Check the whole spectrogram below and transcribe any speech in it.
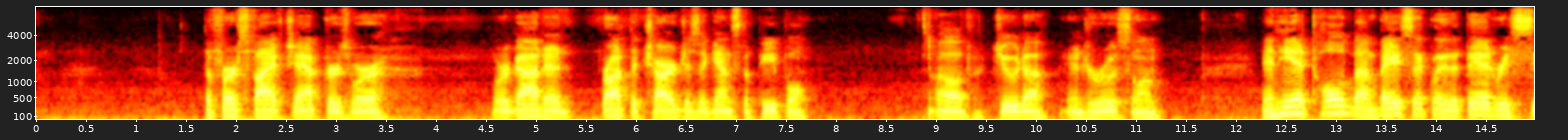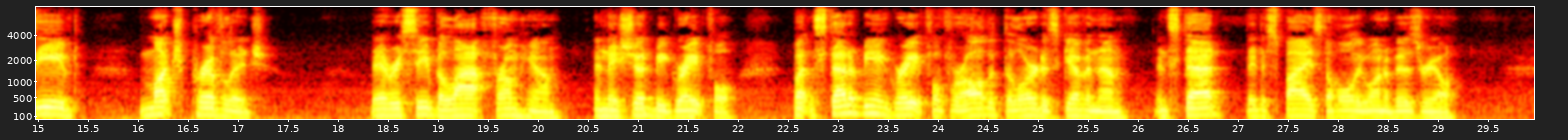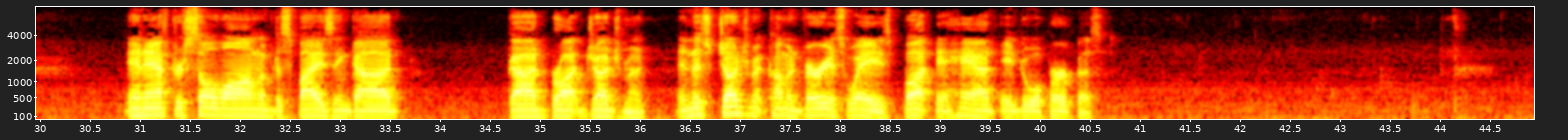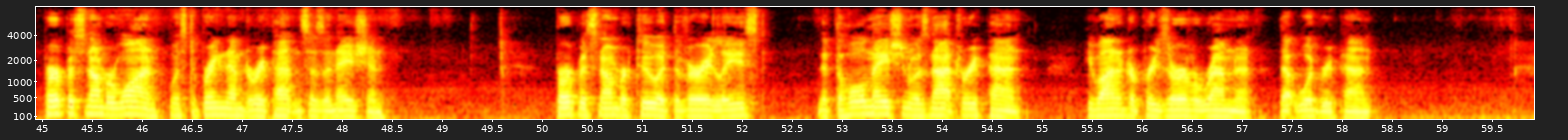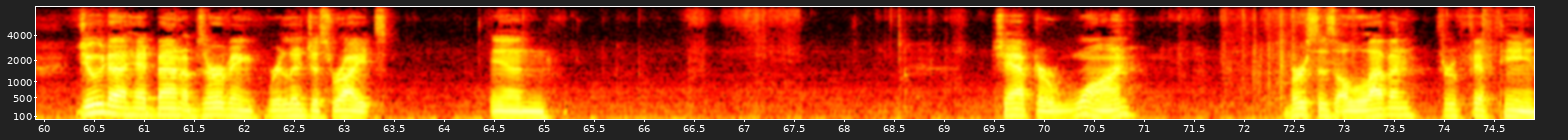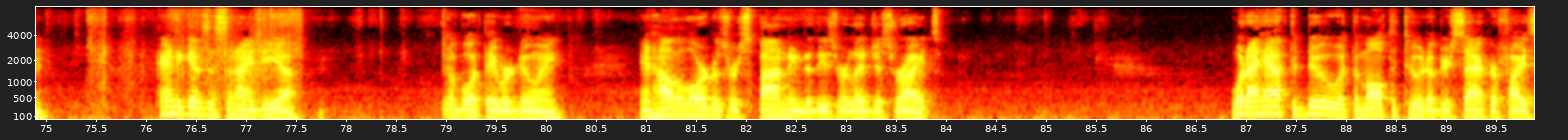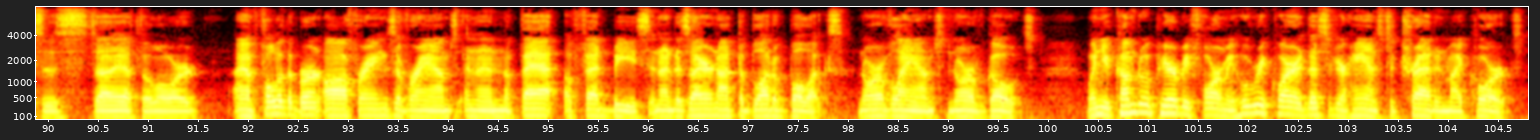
the first five chapters where where God had brought the charges against the people of Judah and Jerusalem. And he had told them basically that they had received much privilege. They had received a lot from him, and they should be grateful. But instead of being grateful for all that the Lord has given them, instead they despised the Holy One of Israel. And after so long of despising God, God brought judgment. And this judgment come in various ways, but it had a dual purpose. Purpose number one was to bring them to repentance as a nation. Purpose number two, at the very least, if the whole nation was not to repent, he wanted to preserve a remnant that would repent. Judah had been observing religious rites in chapter 1 verses 11 through 15 kind of gives us an idea of what they were doing and how the Lord was responding to these religious rites. What I have to do with the multitude of your sacrifices, saith the Lord. I am full of the burnt offerings of rams, and in the fat of fed beasts, and I desire not the blood of bullocks, nor of lambs, nor of goats. When you come to appear before me, who required this of your hands to tread in my courts?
